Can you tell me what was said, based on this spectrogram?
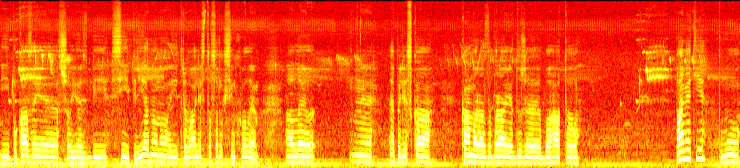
і показує, що USB-C під'єднано і тривалість 147 хвилин. Але е, Appleівська камера забирає дуже багато пам'яті, тому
